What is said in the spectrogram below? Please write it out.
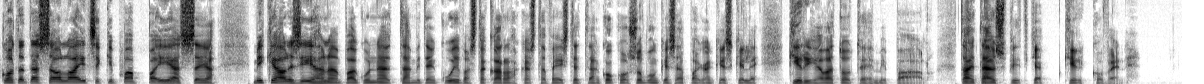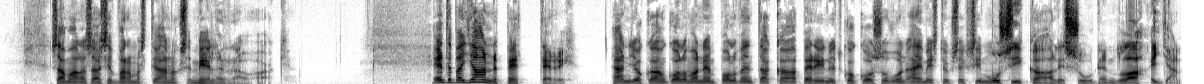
Kohta tässä ollaan itsekin pappa iässä ja mikä olisi ihanampaa kuin näyttää, miten kuivasta karahkasta veistetään koko suvun kesäpaikan keskelle kirjava toteemipaalu tai täyspitkä kirkkovene. Samalla saisin varmasti annoksen mielenrauhaakin. Entäpä Jan Petteri? Hän, joka on kolmannen polven takaa perinyt koko suvun äimistykseksi musikaalisuuden lahjan.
